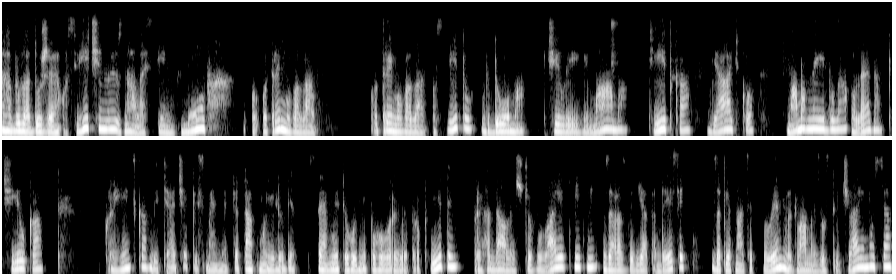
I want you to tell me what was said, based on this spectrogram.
була дуже освіченою, знала сім мов, отримувала, отримувала освіту вдома. Вчили її мама, тітка, дядько. Мама в неї була Олена Пчілка, українська дитяча письменниця. Так, мої любі, все, ми сьогодні поговорили про квітень, пригадали, що буває в квітні. Зараз 9.10. За 15 хвилин ми з вами зустрічаємося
